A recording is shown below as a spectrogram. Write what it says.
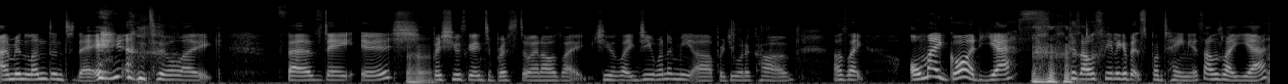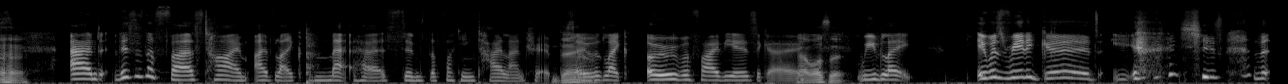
I'm in London today until like Thursday-ish." Uh-huh. But she was going to Bristol and I was like, she was like, "Do you want to meet up or do you want to come?" I was like, "Oh my god, yes." Because I was feeling a bit spontaneous. I was like, "Yes." Uh-huh. And this is the first time I've like met her since the fucking Thailand trip. So it was like over five years ago. How was it? We've like, it was really good. she's the,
